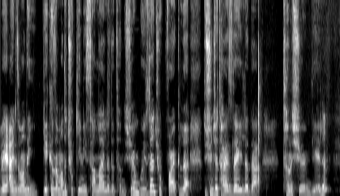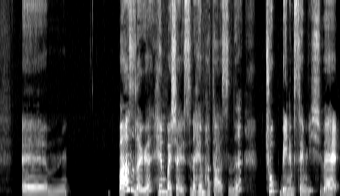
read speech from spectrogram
ve aynı zamanda yakın zamanda çok yeni insanlarla da tanışıyorum. Bu yüzden çok farklı düşünce tarzlarıyla da tanışıyorum diyelim. Eee, bazıları hem başarısını hem hatasını çok benimsemiş ve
